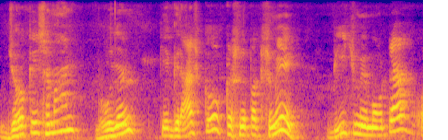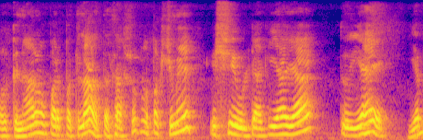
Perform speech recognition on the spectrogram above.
जौ के समान भोजन के ग्रास को कृष्ण पक्ष में बीच में मोटा और किनारों पर पतला तथा शुक्ल पक्ष में इससे उल्टा किया जाए। तो यह यब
